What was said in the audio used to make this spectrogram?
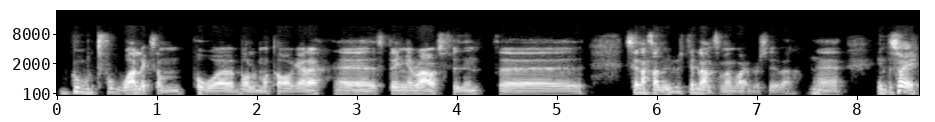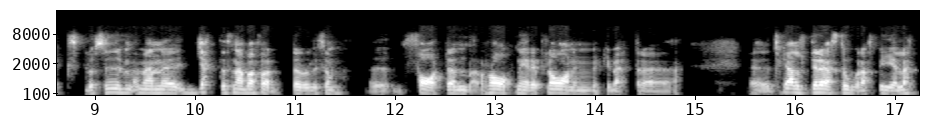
god tvåa liksom på bollmottagare. Eh, springer routes fint. Eh, ser nästan ut ibland som en wide receiver. Eh, inte så explosiv, men eh, jättesnabba fötter och liksom eh, Eh, farten rakt ner i plan är mycket bättre. Eh, jag tycker alltid det här stora spelet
